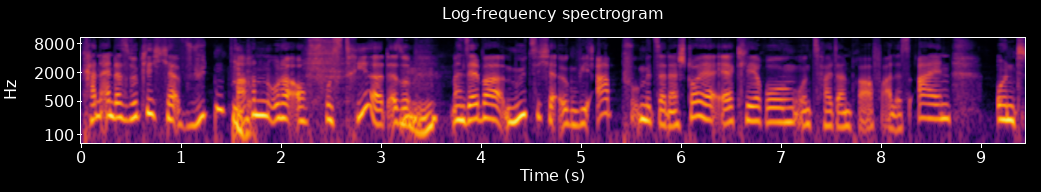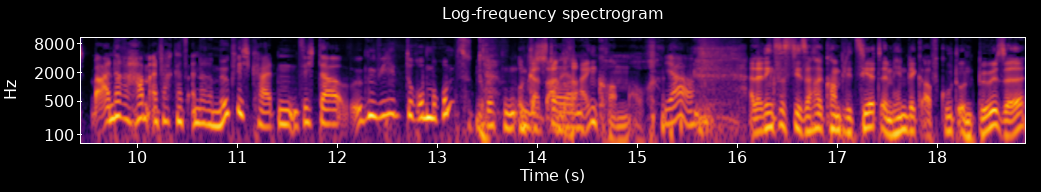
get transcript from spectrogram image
kann einen das wirklich ja wütend machen oder auch frustriert. Also mhm. man selber müht sich ja irgendwie ab mit seiner Steuererklärung und zahlt dann brav alles ein. Und andere haben einfach ganz andere Möglichkeiten, sich da irgendwie drumherum zu drücken. Und ganz andere Einkommen auch. Ja. Allerdings ist die Sache kompliziert im Hinblick auf Gut und Böse.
